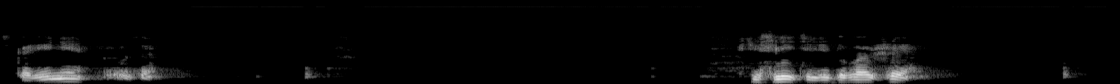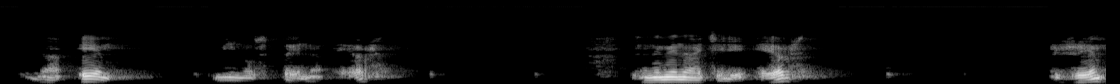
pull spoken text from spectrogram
ускорение груза. В числителе 2g на m минус p на r знаменателе r G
